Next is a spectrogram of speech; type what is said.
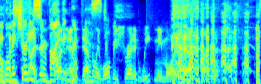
We'll make sure I he's think so, surviving and, and it definitely won't be shredded wheat anymore. That sounds fun.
